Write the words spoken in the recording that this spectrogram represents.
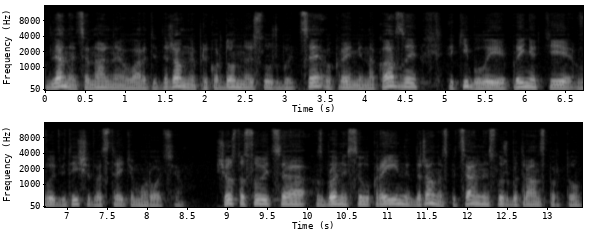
для Національної гвардії, Державної прикордонної служби. Це окремі накази, які були прийняті в 2023 році. Що стосується Збройних сил України, Державної спеціальної служби транспорту,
